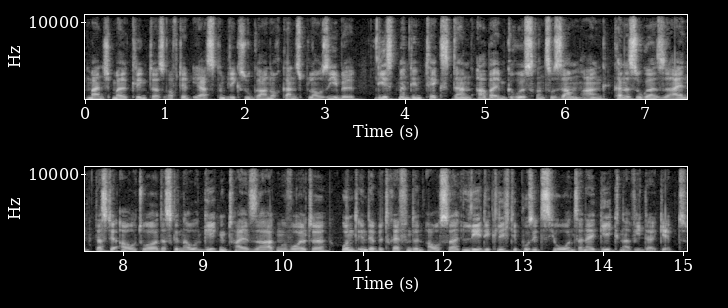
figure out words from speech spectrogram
Manchmal klingt das auf den ersten Blick sogar noch ganz plausibel. Liest man den Text dann aber im größeren Zusammenhang, kann es sogar sein, dass der Autor das genaue Gegenteil sagen wollte und in der betreffenden Aussage lediglich die Position seiner Gegner wiedergibt.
